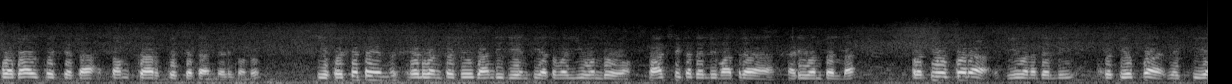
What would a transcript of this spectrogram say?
ಸ್ವಭಾವ ಸ್ವಚ್ಛತಾ ಸಂಸ್ಕಾರ ಸ್ವಚ್ಛತಾ ಅಂತ ಹೇಳಿಕೊಂಡು ಈ ಸ್ವಚ್ಛತೆ ಎಂದು ಹೇಳುವಂಥದ್ದು ಗಾಂಧಿ ಜಯಂತಿ ಅಥವಾ ಈ ಒಂದು ಪಾಕ್ಷಿಕದಲ್ಲಿ ಮಾತ್ರ ನಡೆಯುವಂತಲ್ಲ ಪ್ರತಿಯೊಬ್ಬರ ಜೀವನದಲ್ಲಿ ಪ್ರತಿಯೊಬ್ಬ ವ್ಯಕ್ತಿಯ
